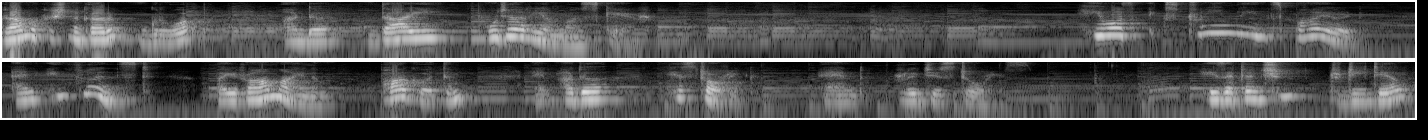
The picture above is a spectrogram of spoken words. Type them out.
Ramakrishna Garu grew up under Dai Pujari Amma's care. He was extremely inspired and influenced by Ramayanam, Bhagavatam, and other historic and religious stories. His attention to detail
